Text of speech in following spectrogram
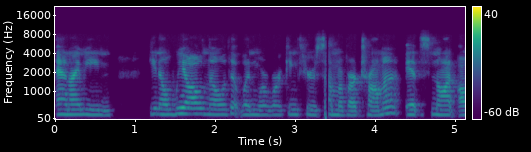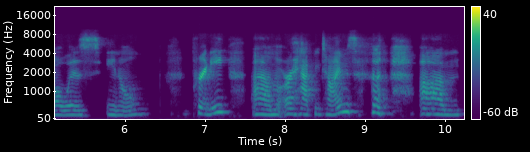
And I mean, you know, we all know that when we're working through some of our trauma, it's not always, you know, pretty um, or happy times. um,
